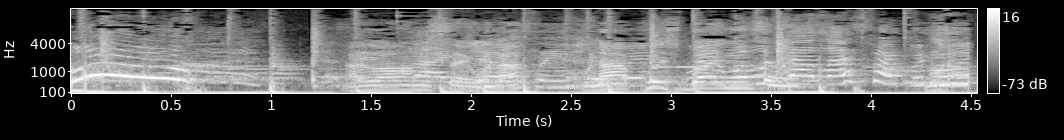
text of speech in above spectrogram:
detail. That's all I'm gonna say. When I, when I push buttons, What was that last part?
